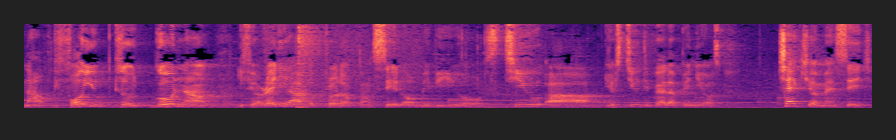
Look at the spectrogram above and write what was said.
Now, before you so go now, if you already have a product on sale or maybe you're still uh, you're still developing yours, check your message.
